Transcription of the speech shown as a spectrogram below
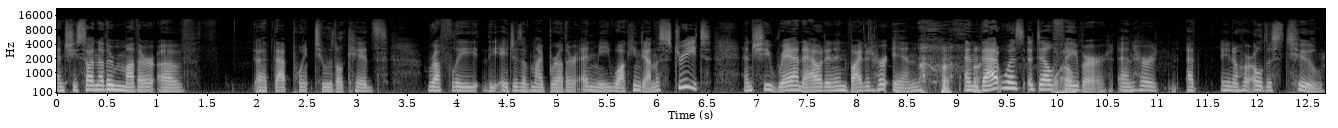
And she saw another mother of, at that point, two little kids, roughly the ages of my brother and me, walking down the street. And she ran out and invited her in. and that was Adele wow. Faber and her, at, you know, her oldest two.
